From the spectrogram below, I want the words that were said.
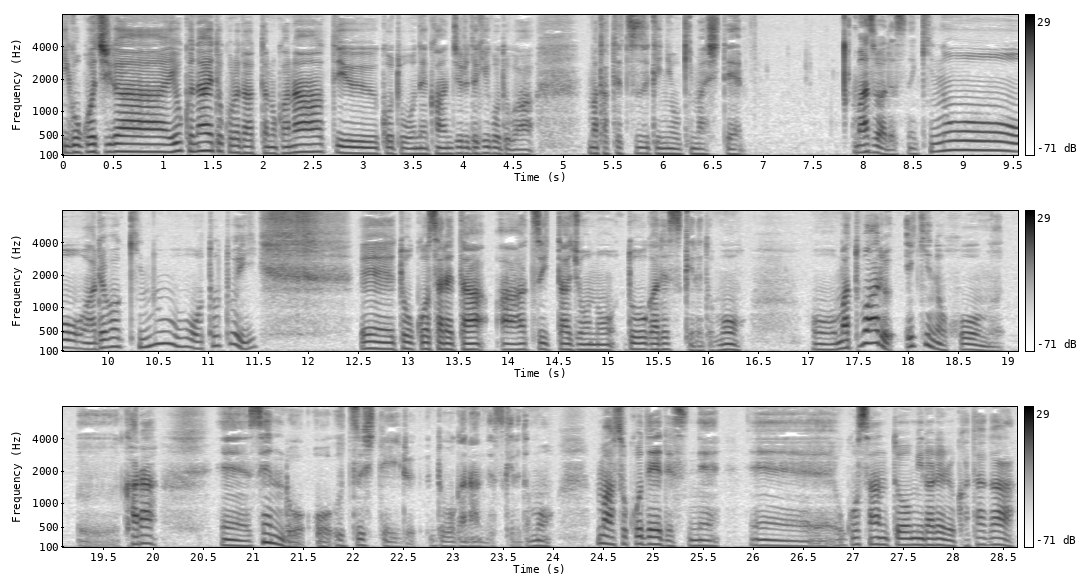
居心地が良くないところだったのかなっていうことをね、感じる出来事が、まあ、立て続けに起きまして、まずはですね、昨日、あれは昨日、おととい、えー、投稿されたあツイッター上の動画ですけれども、ま、とある駅のホームから、えー、線路を映している動画なんですけれども、まあ、そこでですね、えー、お子さんと見られる方が、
